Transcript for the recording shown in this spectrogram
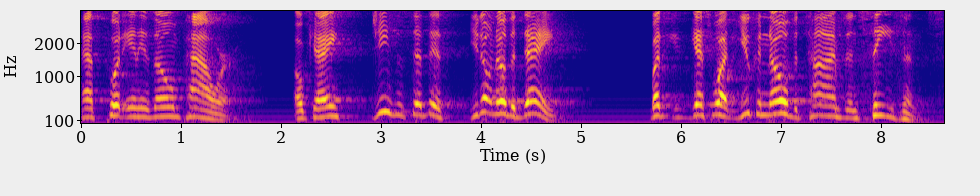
hath put in his own power. Okay? Jesus said this You don't know the day, but guess what? You can know the times and seasons.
